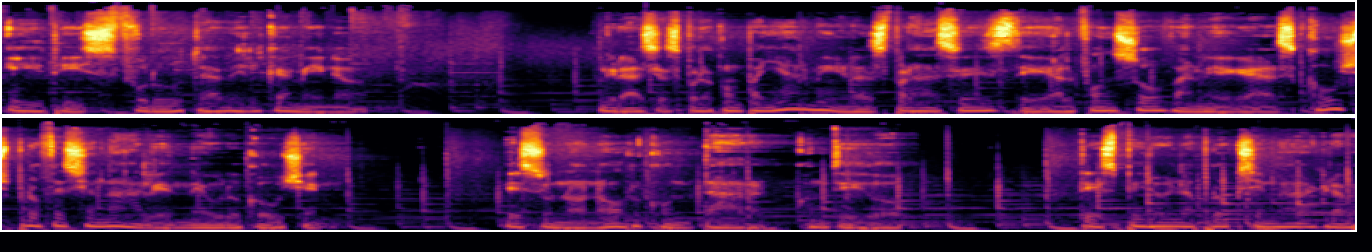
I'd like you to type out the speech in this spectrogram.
y disfruta del camino. Gracias por acompañarme en las frases de Alfonso Vanegas, coach profesional en neurocoaching. Es un honor contar contigo. Te espero en la próxima grabación.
